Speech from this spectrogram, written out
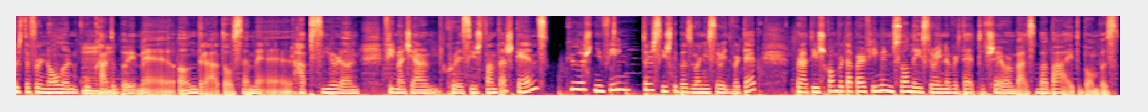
Christopher Nolan ku mm -hmm. ka mhm. të bëjë me ëndrrat ose me hapësirën, filma që janë kryesisht fantashkencë, ky është një film tërësisht i bazuar në histori të vërtetë. Pra ti shkon për ta parë filmin, mëson dhe historinë e vërtetë të fshehur mbas babait të bombës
